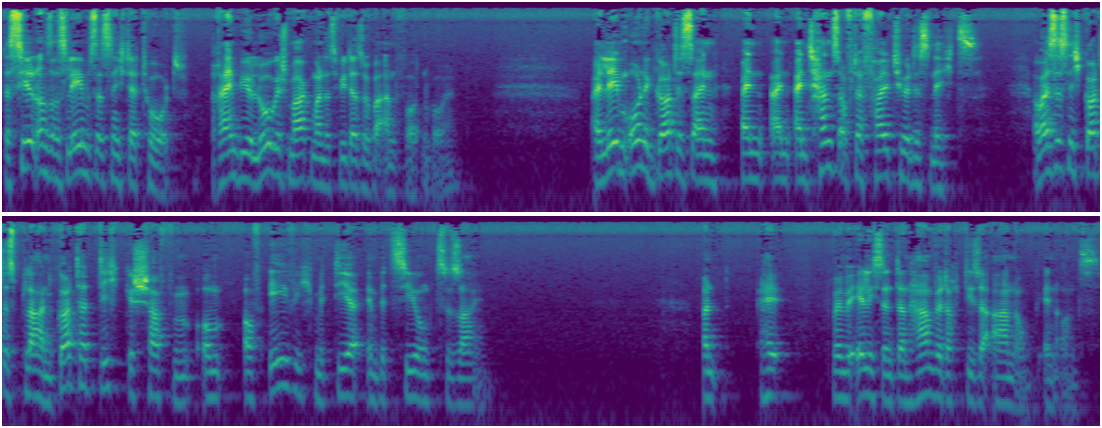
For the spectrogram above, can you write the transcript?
Das Ziel unseres Lebens ist nicht der Tod. Rein biologisch mag man das wieder so beantworten wollen. Ein Leben ohne Gott ist ein, ein, ein, ein Tanz auf der Falltür des Nichts. Aber es ist nicht Gottes Plan. Gott hat dich geschaffen, um auf ewig mit dir in Beziehung zu sein. Und hey, wenn wir ehrlich sind, dann haben wir doch diese Ahnung in uns,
